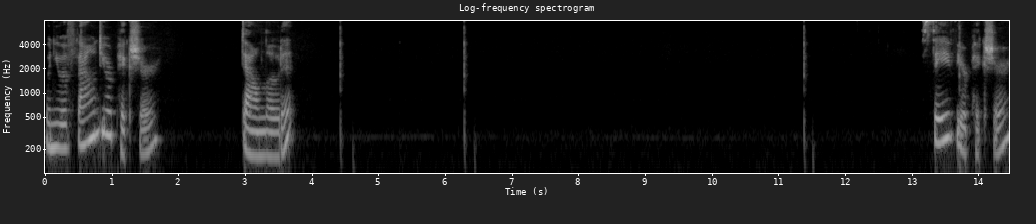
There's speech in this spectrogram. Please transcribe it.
When you have found your picture, download it save your picture.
